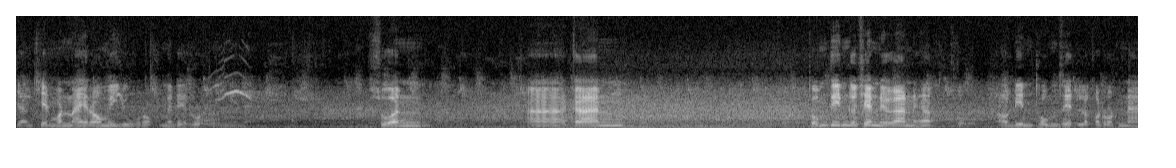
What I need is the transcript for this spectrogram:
อย่างเช่นวันไหนเราไม่อยู่เราไม่ได้รดอย่างนี้นะส่วนาการถมดินก็เช่นเดียวกันนะครับ เอาดินถมเสร็จแล้วก็รดน้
